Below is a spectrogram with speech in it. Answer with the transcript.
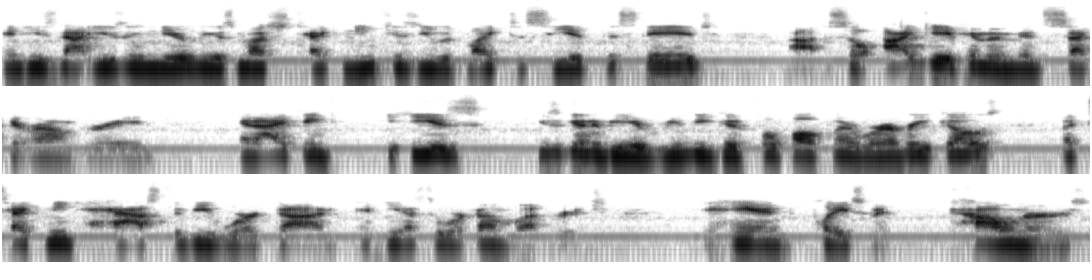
And he's not using nearly as much technique as you would like to see at this stage. Uh, so I gave him a mid second round grade, and I think he is he's going to be a really good football player wherever he goes. But technique has to be worked on, and he has to work on leverage, hand placement, counters,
